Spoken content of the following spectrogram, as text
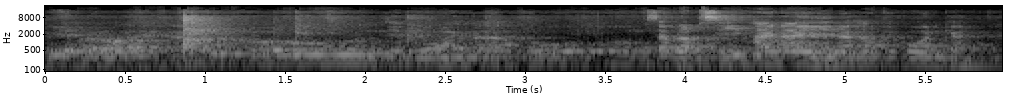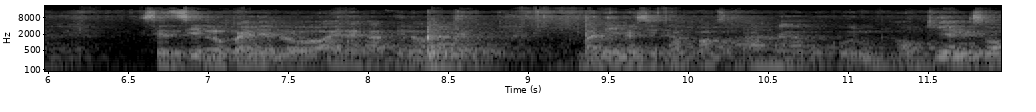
เรียบร้อยครับทุกคนเรียบร้อยครับผมสำหรับสีภายในนะครับ ทุกคนกัน เสร็จสิ้นลงไปเรียบร้อยนะครับพี่น้องบันนี้ก็สิทำความสะอาดนะครับทุกคนเอาเกียงซอ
